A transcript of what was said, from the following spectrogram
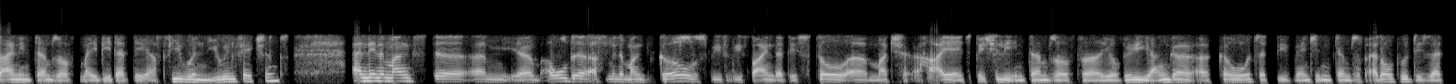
sign in terms of maybe that there are fewer new infections. And then amongst um, yeah, older, I mean, among girls, we, we find that is still uh, much higher, especially in terms of uh, your very younger uh, cohorts that we've mentioned in terms of adulthood, is at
